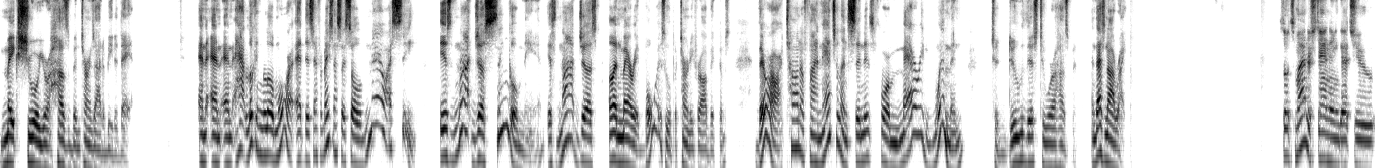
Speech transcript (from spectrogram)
make sure your husband turns out to be the dad. And and and looking a little more at this information, I said, so now I see it's not just single men, it's not just unmarried boys who are paternity fraud victims. There are a ton of financial incentives for married women to do this to her husband. And that's not right. So it's my understanding that you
